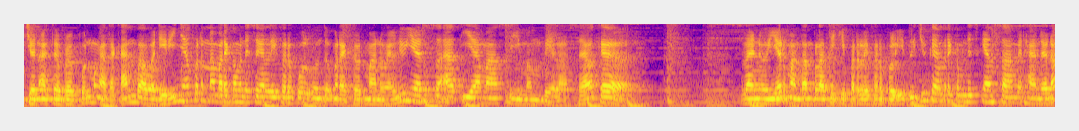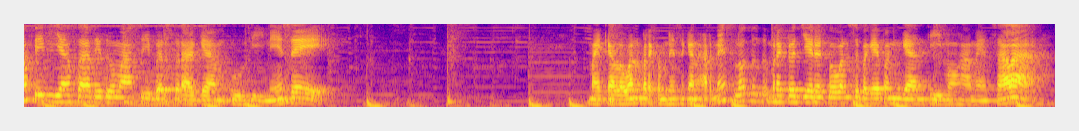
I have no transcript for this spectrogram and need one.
John Agdelberg pun mengatakan bahwa dirinya pernah merekomendasikan Liverpool untuk merekrut Manuel Neuer saat ia masih membela Selke. Selain Neuer, mantan pelatih kiper Liverpool itu juga merekomendasikan Samir Handanovic yang saat itu masih berseragam Udinese. Michael Owen merekomendasikan Arne Slot untuk merekrut Jared Bowen sebagai pengganti Mohamed Salah.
